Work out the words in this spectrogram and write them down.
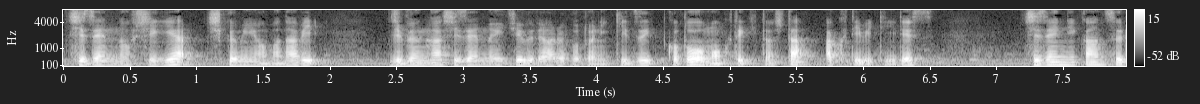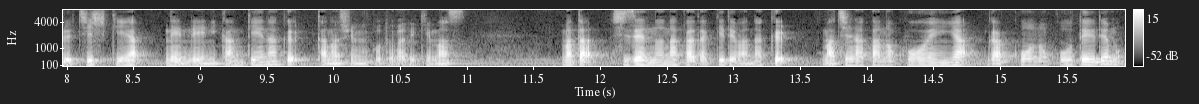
自然の不思議や仕組みを学び自分が自然の一部であることに気づくことを目的としたアクティビティです。自然に関する知識や年齢に関係なく楽しむことができます。また自然の中だけではなく街中の公園や学校の校庭でも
